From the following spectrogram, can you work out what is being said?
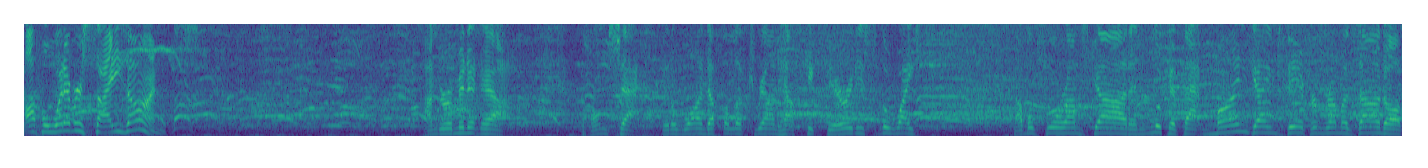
off of whatever side he's on. Under a minute now. Kongsak gonna wind up the left roundhouse kick. There it is to the waist. Double forearms guard, and look at that. Mind games there from Ramazanov.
